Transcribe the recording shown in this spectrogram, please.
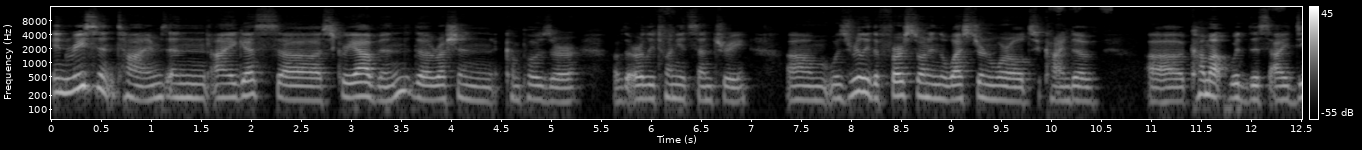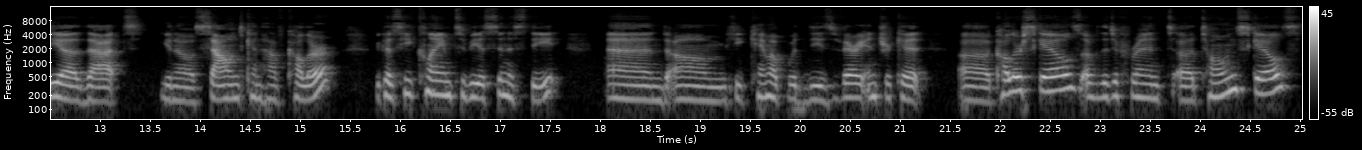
in recent times, and I guess uh, Scriabin, the Russian composer of the early 20th century, um, was really the first one in the Western world to kind of uh, come up with this idea that you know sound can have color because he claimed to be a synesthete and um, he came up with these very intricate uh, color scales of the different uh, tone scales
